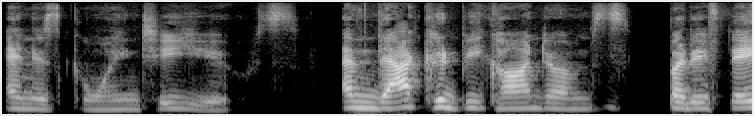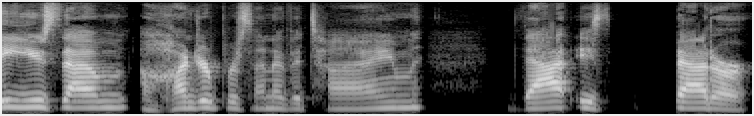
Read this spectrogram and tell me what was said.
and is going to use. And that could be condoms. But if they use them 100% of the time, that is better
